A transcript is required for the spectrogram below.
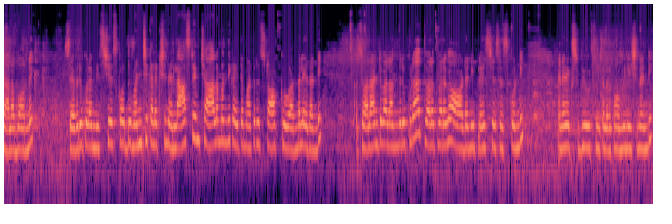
చాలా బాగున్నాయి. సో ఎవరు కూడా మిస్ చేసుకోవద్దు. మంచి కలెక్షన్. అండ్ లాస్ట్ టైం చాలా మందికి అయితే మాత్రం స్టాక్ అందలేదండి. సో అలాంటి వాళ్ళందరూ కూడా త్వర త్వరగా ఆర్డర్ని ప్లేస్ చేసేసుకోండి. And next beautiful colour combination అండి.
